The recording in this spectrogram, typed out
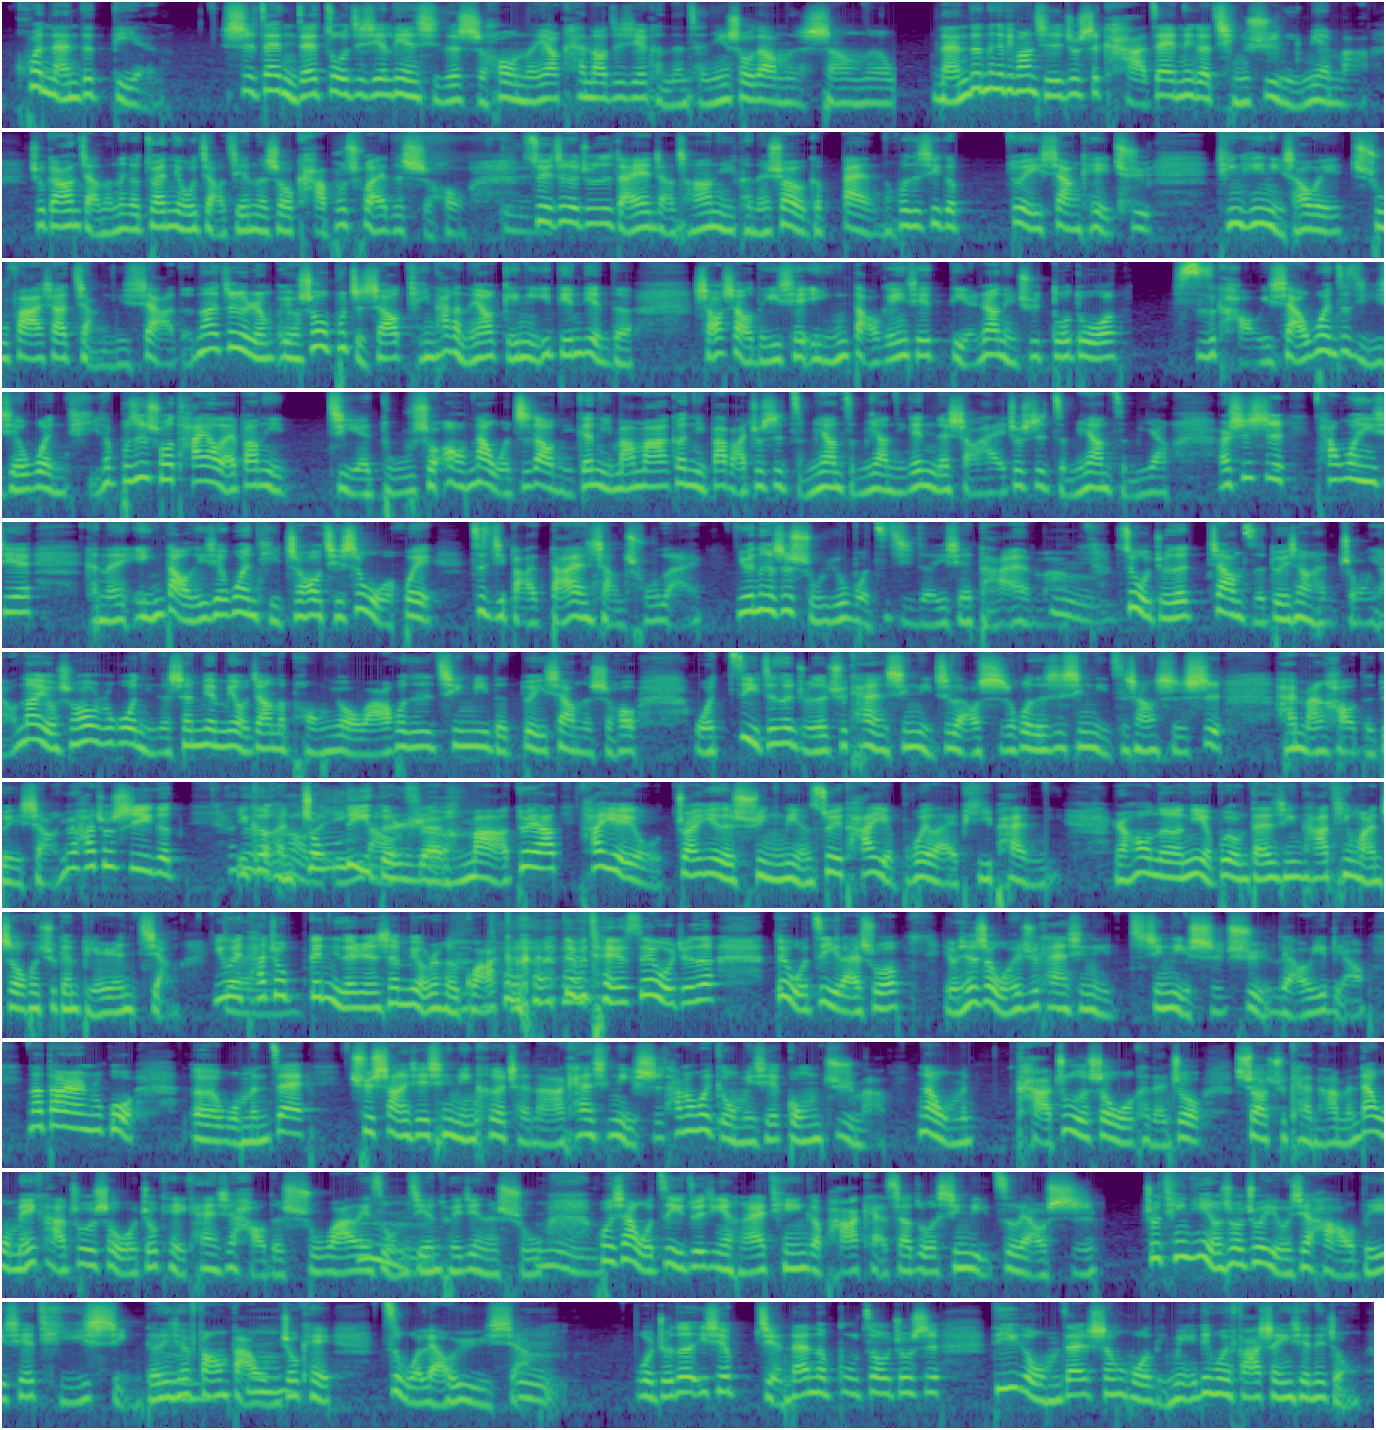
困难的点是在你在做这些练习的时候呢，要看到这些可能曾经受到的伤呢，难的那个地方其实就是卡在那个情绪里面嘛。就刚刚讲的那个钻牛角尖的时候，卡不出来的时候，所以这个就是导演讲，常常你可能需要有个伴或者是一个。对象可以去听听你稍微抒发一下、讲一下的。那这个人有时候不只是要听，他可能要给你一点点的小小的一些引导跟一些点，让你去多多思考一下，问自己一些问题。他不是说他要来帮你解读，说哦，那我知道你跟你妈妈、跟你爸爸就是怎么样怎么样，你跟你的小孩就是怎么样怎么样，而是是他问一些可能引导的一些问题之后，其实我会自己把答案想出来。因为那个是属于我自己的一些答案嘛，所以我觉得这样子的对象很重要。那有时候如果你的身边没有这样的朋友啊，或者是亲密的对象的时候，我自己真的觉得去看心理治疗师或者是心理咨商师是还蛮好的对象，因为他就是一个一个很中立的人嘛。对啊，他也有专业的训练，所以他也不会来批判你。然后呢，你也不用担心他听完之后会去跟别人讲，因为他就跟你的人生没有任何瓜葛，对不对？所以我觉得对我自己来说，有些时候我会去看。心理心理师去聊一聊。那当然，如果呃我们在去上一些心灵课程啊，看心理师，他们会给我们一些工具嘛。那我们卡住的时候，我可能就需要去看他们。但我没卡住的时候，我就可以看一些好的书啊，类似我们今天推荐的书，或者像我自己最近也很爱听一个 podcast，叫做心理治疗师，就听听，有时候就会有一些好的一些提醒跟一些方法，我们就可以自我疗愈一下。我觉得一些简单的步骤就是，第一个，我们在生活里面一定会发生一些那种。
